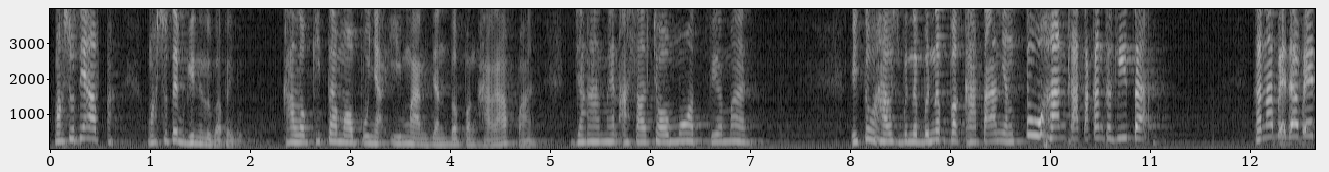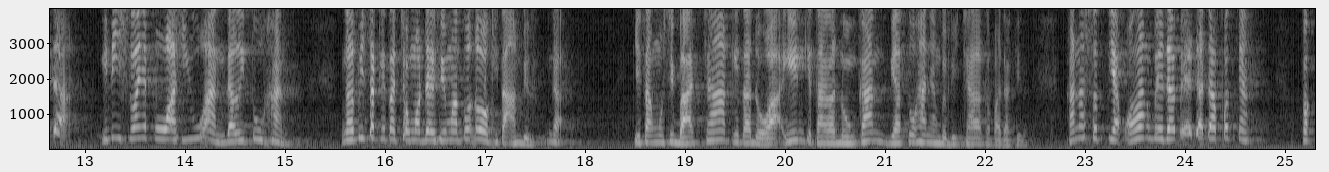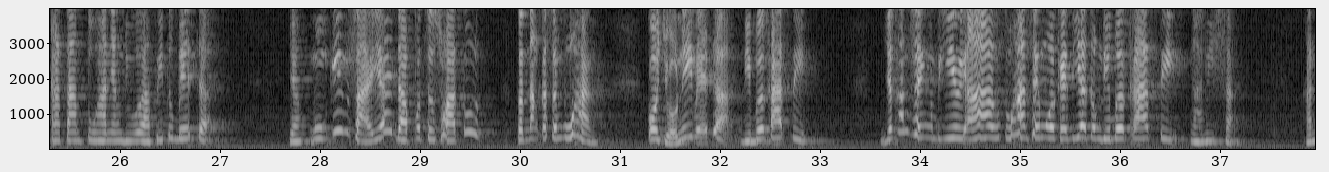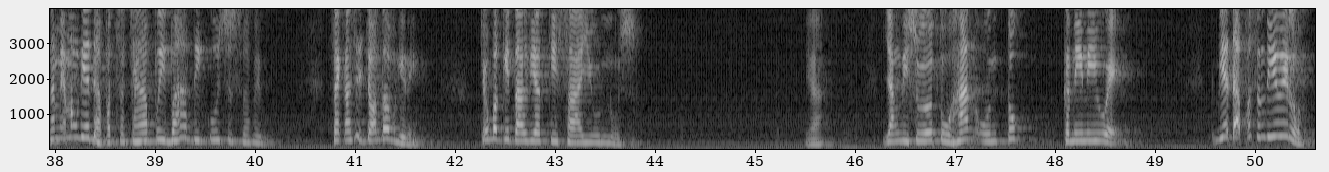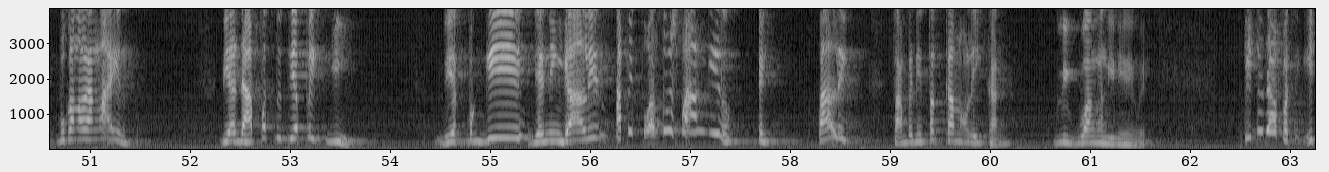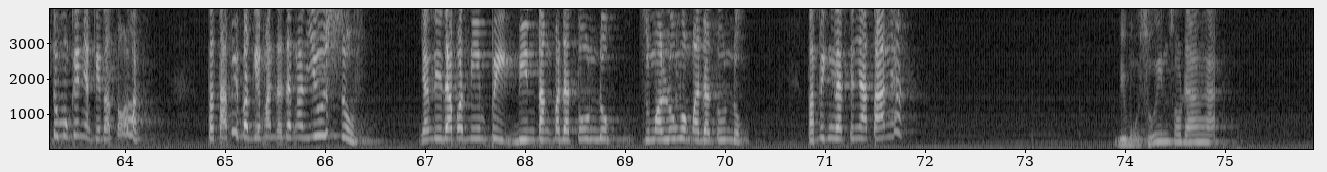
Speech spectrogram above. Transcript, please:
Maksudnya apa? Maksudnya begini loh Bapak Ibu. Kalau kita mau punya iman dan berpengharapan, jangan main asal comot firman itu harus benar-benar perkataan yang Tuhan katakan ke kita. Karena beda-beda. Ini istilahnya pewahyuan dari Tuhan. Nggak bisa kita comot dari firman Tuhan, oh kita ambil. Enggak. Kita mesti baca, kita doain, kita renungkan, biar Tuhan yang berbicara kepada kita. Karena setiap orang beda-beda dapatnya. Perkataan Tuhan yang diurapi itu beda. Ya, mungkin saya dapat sesuatu tentang kesembuhan. Kok Joni beda, diberkati. Jangan saya pikir, ah Tuhan saya mau kayak dia dong diberkati. Nggak bisa. Karena memang dia dapat secara pribadi khusus Bapak Ibu. Saya kasih contoh begini. Coba kita lihat kisah Yunus. Ya. Yang disuruh Tuhan untuk ke Niniwe. Dia dapat sendiri loh, bukan orang lain. Dia dapat tuh dia pergi. Dia pergi, dia ninggalin, tapi Tuhan terus panggil. Eh, balik. Sampai ditekan oleh ikan. Dibuangkan di Niniwe. Itu dapat, itu mungkin yang kita tolak. Tetapi bagaimana dengan Yusuf? Yang didapat mimpi, bintang pada tunduk, semua lumbung pada tunduk. Tapi ngeliat kenyataannya, dimusuhin saudara,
